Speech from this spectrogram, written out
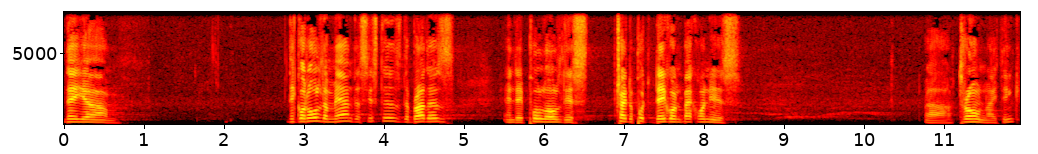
they, um, they got all the men, the sisters, the brothers, and they pulled all this, tried to put Dagon back on his uh, throne, I think,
